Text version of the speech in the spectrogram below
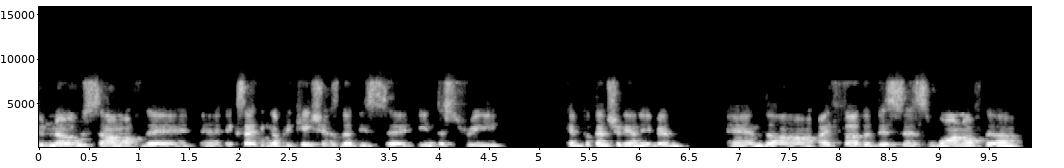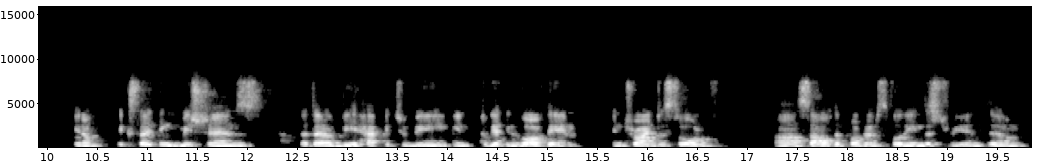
to know some of the uh, exciting applications that this industry can potentially enable. And uh, I thought that this is one of the you know exciting missions that I'll be happy to be in to get involved in in trying to solve uh, some of the problems for the industry. And um,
